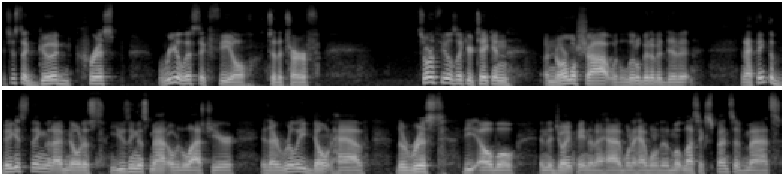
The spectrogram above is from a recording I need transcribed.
It's just a good, crisp, realistic feel to the turf. Sort of feels like you're taking a normal shot with a little bit of a divot. And I think the biggest thing that I've noticed using this mat over the last year is I really don't have the wrist, the elbow, and the joint pain that I had when I had one of the less expensive mats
